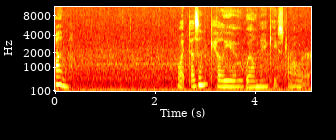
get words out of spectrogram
Fun. What doesn't kill you will make you stronger.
